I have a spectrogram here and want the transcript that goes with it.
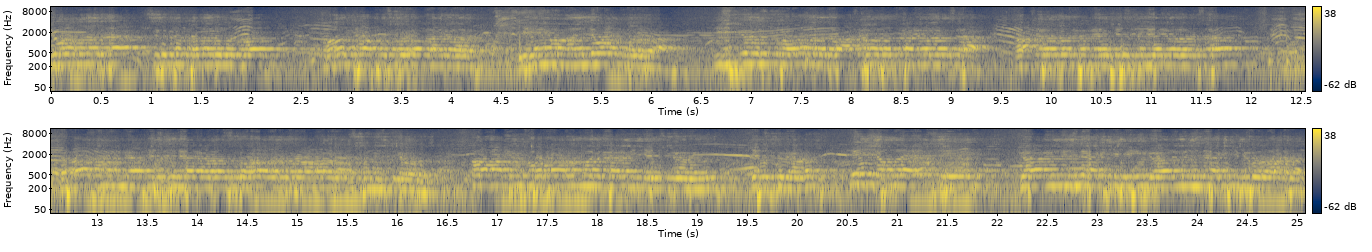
Yollarda sıkıntılarımız var, altyapı sorunları var. Yeni mahalle olmalı. İstiyoruz ki oralarda Akçabat kanalırsa, Akçabat İnşallah her şey gönlümüzdeki gibi, gönlümüzdeki gibi olacak.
